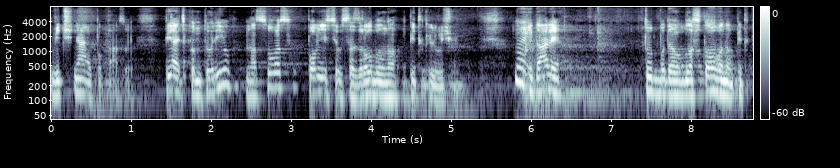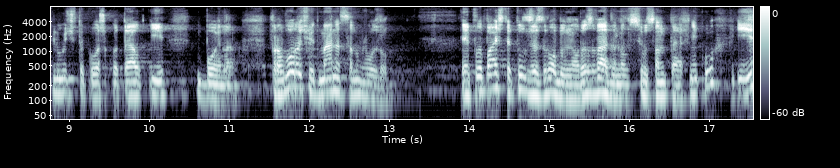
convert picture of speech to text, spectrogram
Відчиняю, показую. П'ять контурів, насос, повністю все зроблено під ключ. Ну і далі Тут буде облаштовано під ключ також котел і бойлер. Праворуч від мене санвузол. Як ви бачите, тут вже зроблено, розведено всю сантехніку і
